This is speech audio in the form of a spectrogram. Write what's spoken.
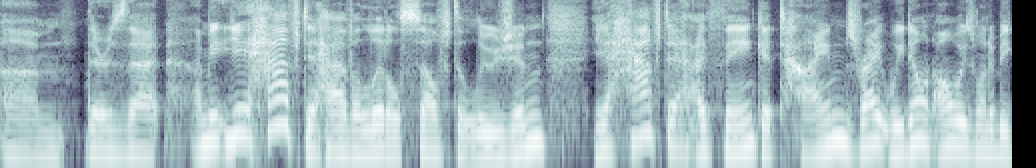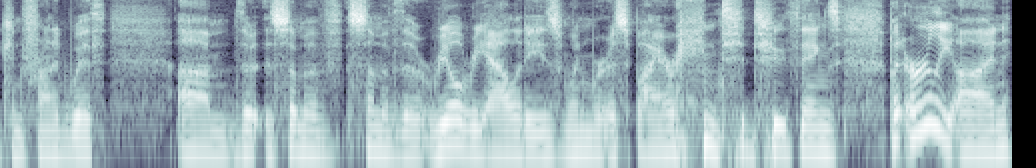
Um, there's that. I mean, you have to have a little self delusion. You have to, I think, at times, right? We don't always want to be confronted with um, the, some of some of the real realities when we're aspiring to do things. But early on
